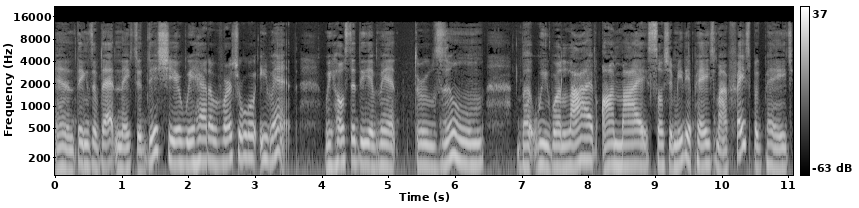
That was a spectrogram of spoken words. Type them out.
and things of that nature. This year we had a virtual event. We hosted the event through Zoom, but we were live on my social media page, my Facebook page.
